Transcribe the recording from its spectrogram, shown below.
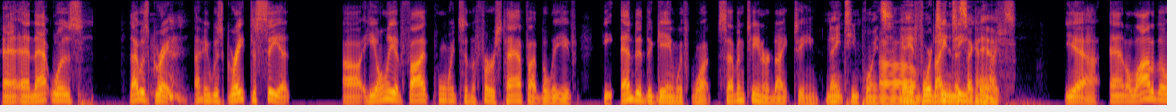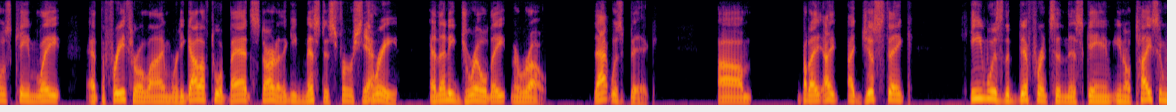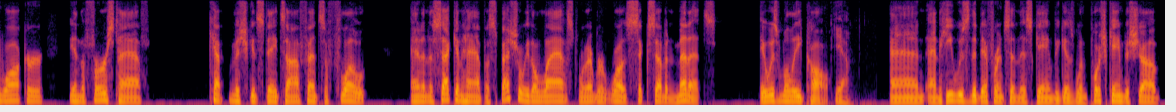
And, and that was that was great. I mean, it was great to see it. Uh, he only had five points in the first half, I believe. He ended the game with what, 17 or 19? 19 points. yeah, he had Um, 14 in the 19 second half. Yeah, and a lot of those came late at the free throw line where he got off to a bad start. I think he missed his first Yeah. three, and then he drilled eight in a row. That was big. Um, but I, I, I just think he was the difference in this game. You know, Tyson Walker in the first half kept Michigan State's offense afloat. And in the second half, especially the last, whatever it was, six, seven minutes, it was Malik Hall. Yeah. And and he was the difference in this game because when push came to shove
